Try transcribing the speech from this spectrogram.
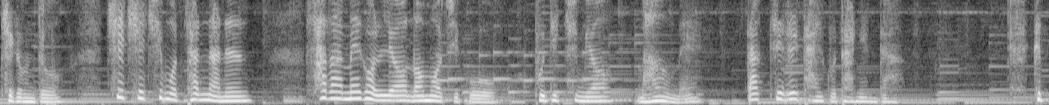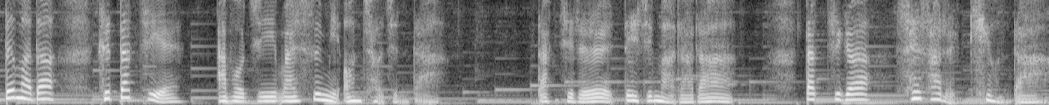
지금도 칠칠치 못한 나는 사람에 걸려 넘어지고 부딪히며 마음에 딱지를 달고 다닌다. 그때마다 그 딱지에 아버지 말씀이 얹혀진다. 딱지를 떼지 말아라. 딱지가 새살을 키운다.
